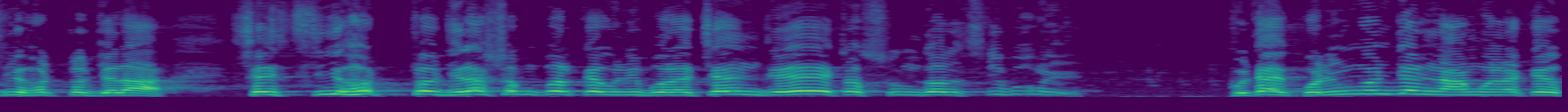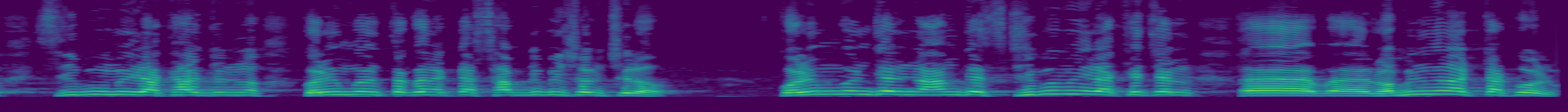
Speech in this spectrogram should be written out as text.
শ্রীহট্ট জেলা, সেই শ্রীহট্ট জেলা সম্পর্কে উনি বলেছেন যে এটা সুন্দর শ্রীভূমি। কোথায় করিমগঞ্জের নাম ওনাকে শ্রীভূমি রাখার জন্য করিমগঞ্জ তখন একটা সাব ডিভিশন ছিল। করিমগঞ্জের নাম যে শ্রীভূমি রাখেছেন রবীন্দ্রনাথ ঠাকুর,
